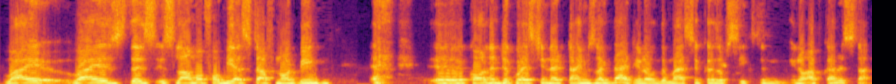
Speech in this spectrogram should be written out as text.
why why is this Islamophobia stuff not being uh, called into question at times like that? You know, the massacres of Sikhs in you know Afghanistan.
